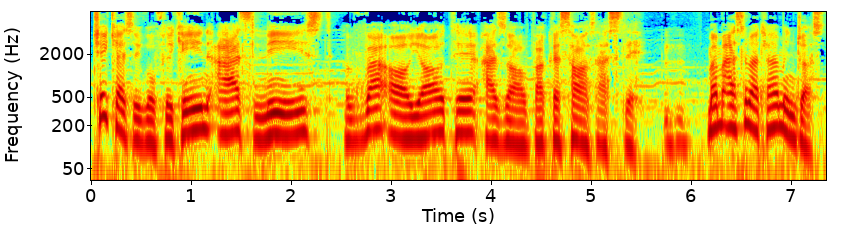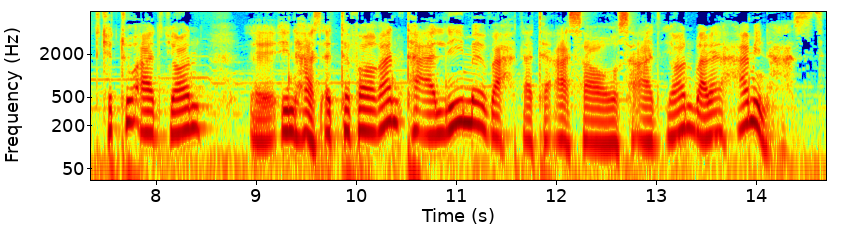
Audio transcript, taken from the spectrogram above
چه کسی گفته که این اصل نیست و آیات عذاب و قصاص اصله؟ من اصل مطلبم اینجاست که تو ادیان این هست. اتفاقا تعلیم وحدت اساس ادیان برای همین هست.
